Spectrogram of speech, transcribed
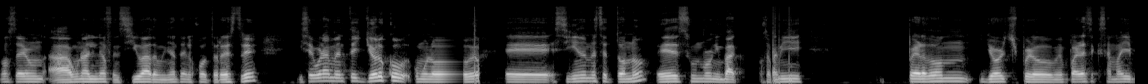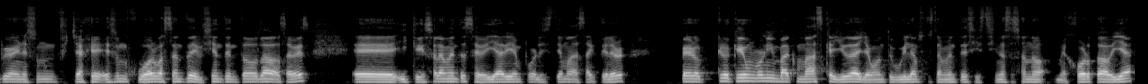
vamos a tener a una línea ofensiva dominante en el juego terrestre. Y seguramente yo lo, como lo veo, eh, siguiendo en este tono, es un running back. O sea, para mí, perdón, George, pero me parece que Samaje Piran es un fichaje, es un jugador bastante deficiente en todos lados, ¿sabes? Eh, y que solamente se veía bien por el sistema de Zach Taylor. Pero creo que un running back más que ayuda a Javonte Williams, justamente si, no está sano, mejor todavía.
